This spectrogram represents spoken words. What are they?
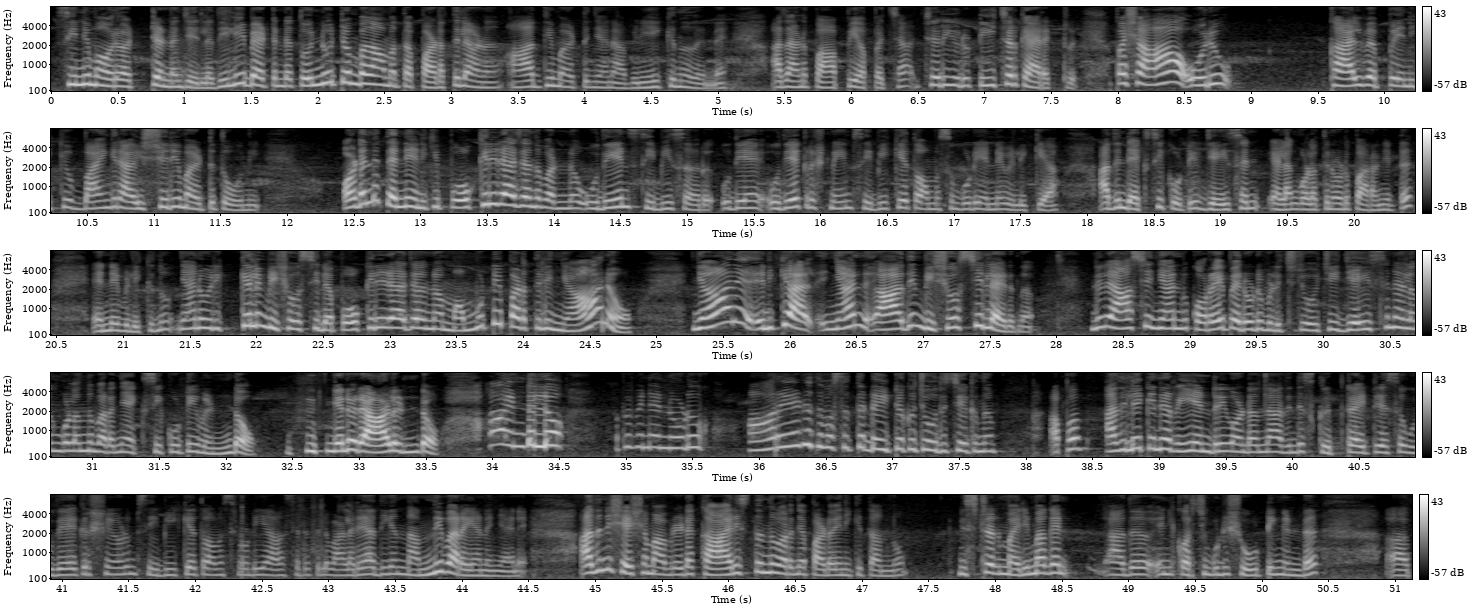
സിനിമ ഒരൊറ്റ എണ്ണം ചെയ്തില്ല. ദിലീപ് ഏട്ടന്റെ തൊണ്ണൂറ്റൊമ്പതാമത്തെ പടത്തിലാണ് ആദ്യമായിട്ട് ഞാൻ അഭിനയിക്കുന്നത് തന്നെ. അതാണ് പാപ്പി അപ്പച്ച ചെറിയൊരു ടീച്ചർ ക്യാരക്ടർ. പക്ഷെ ആ ഒരു കാൽവെപ്പ് എനിക്ക് ഭയങ്കര ഐശ്വര്യമായിട്ട് തോന്നി. ഉടനെ തന്നെ എനിക്ക് പോക്കിരി രാജ എന്ന് പറഞ്ഞ Udayan C B sir Udaya ഉദയകൃഷ്ണയും C B K തോമസും കൂടി എന്നെ വിളിക്കുക. അതിന്റെ എക്സിക്യൂട്ടീവ് ജെയ്സൺ എളംകുളത്തിനോട് പറഞ്ഞിട്ട് എന്നെ വിളിക്കുന്നു. ഞാൻ ഒരിക്കലും വിശ്വസിച്ചില്ല. പോക്കിരി രാജ എന്ന മമ്മൂട്ടി പടത്തിൽ ഞാനോ? ഞാൻ എനിക്ക് ഞാൻ ആദ്യം വിശ്വസിച്ചില്ലായിരുന്നു. പിന്നെ ലാസ്റ്റ് ഞാൻ കുറേ പേരോട് വിളിച്ചു ചോദിച്ചു "ഈ ജെയ്സൺ എളംകുളം എന്ന് പറഞ്ഞ എക്സിക്യൂട്ടീവ് ഉണ്ടോ? ഇങ്ങനെ ഒരാളുണ്ടോ? ആ ഉണ്ടല്ലോ. അപ്പോൾ പിന്നെ എന്നോട് ആറേഴ് ദിവസത്തെ ഡേറ്റൊക്കെ ചോദിച്ചേക്കുന്നു. അപ്പം അതിലേക്ക് തന്നെ റീ എൻട്രി കൊണ്ടുവന്ന അതിന്റെ സ്ക്രിപ്റ്റ് റൈറ്റേഴ്സ് ഉദയകൃഷ്ണയോടും സി ബി കെ തോമസിനോടും ഈ അവസരത്തിൽ വളരെയധികം നന്ദി പറയാണ് ഞാൻ അതിനുശേഷം അവരുടെ കാര്യസ്ഥ എന്ന് പറഞ്ഞ പടം എനിക്ക് തന്നു. മിസ്റ്റർ മരിമകൻ അത് എനിക്ക് കുറച്ചും കൂടി ഷൂട്ടിംഗ് ഉണ്ട്.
